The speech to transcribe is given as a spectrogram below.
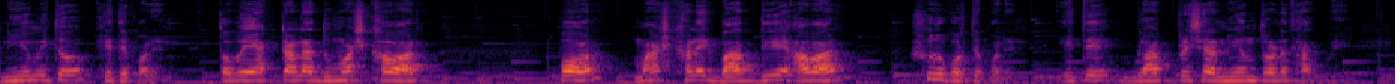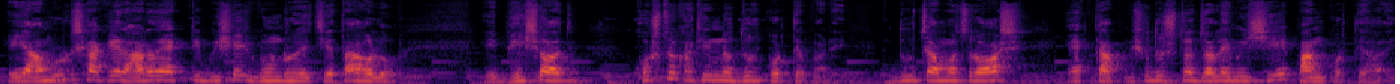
নিয়মিত খেতে পারেন। তবে একটানা দু মাস খাওয়ার পর মাসখানেক বাদ দিয়ে আবার শুরু করতে পারেন। এতে ব্লাড প্রেশার নিয়ন্ত্রণে থাকবে। এই আমরুল শাকের আরও একটি বিশেষ গুণ রয়েছে তা হলো এই ভেষজ কোষ্ঠকাঠিন্য দূর করতে পারে। দু চামচ রস, এক কাপ ঈষদুষ্ণ জলে মিশিয়ে পান করতে হয়।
